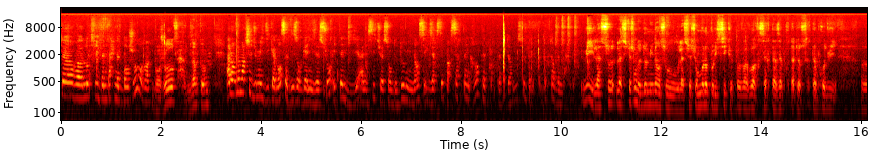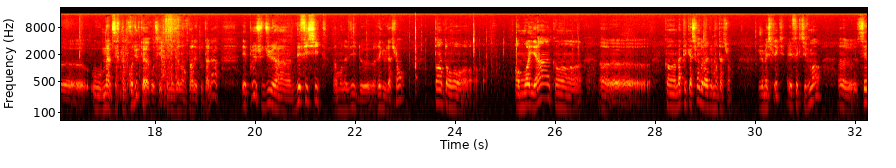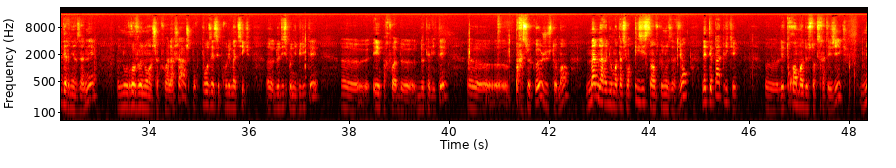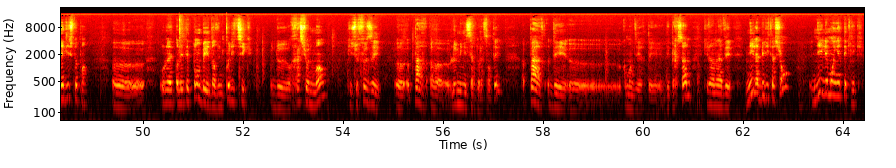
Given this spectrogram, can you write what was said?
Docteur Lotfi Ben Ahmed, bonjour. Bonjour, salam Alors, le marché du médicament, sa désorganisation est-elle liée à la situation de dominance exercée par certains grands importateurs Monsieur le Docteur Ben Ahmed? Oui, la, la, situation de dominance ou la situation monopolistique que peuvent avoir certains importateurs sur certains produits, euh, ou même certains producteurs aussi, que nous allons en parler tout à l'heure, est plus due à un déficit, à mon avis, de régulation, tant en, en moyens qu'en qu'en application de la réglementation. Je m'explique, effectivement, euh, ces dernières années, nous revenons à chaque fois à la charge pour poser ces problématiques euh, de disponibilité euh, et parfois de, qualité, parce que justement, même la réglementation existante que nous avions n'était pas appliquée. les trois mois de stock stratégique n'existent pas. on, était tombé dans une politique de rationnement qui se faisait par le ministère de la Santé, par des, comment dire, des, personnes qui n'en avaient ni l'habilitation, ni les moyens techniques.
